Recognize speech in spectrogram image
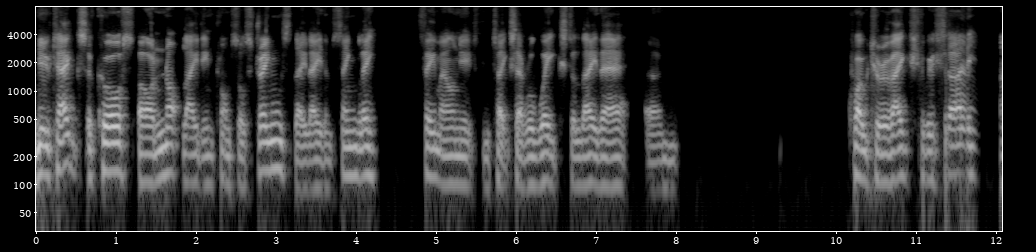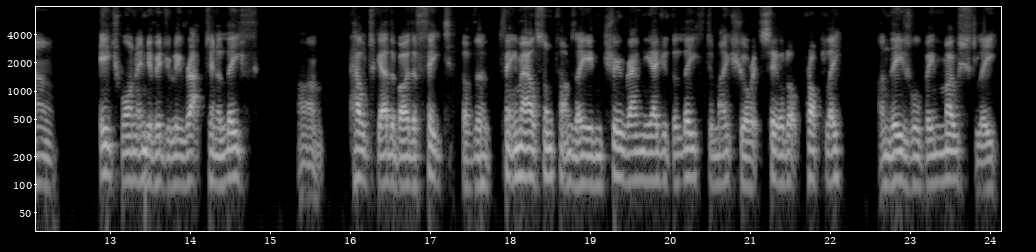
newt eggs, of course, are not laid in clumps or strings. They lay them singly. Female newts can take several weeks to lay their um, quota of eggs, should we say, um, each one individually wrapped in a leaf, um, held together by the feet of the female. Sometimes they even chew around the edge of the leaf to make sure it's sealed up properly. And these will be mostly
